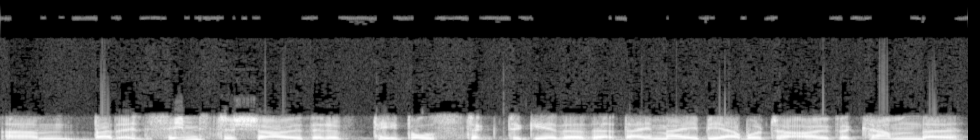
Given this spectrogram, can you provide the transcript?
Um, but it seems to show that if people stick together, that they may be able to overcome the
